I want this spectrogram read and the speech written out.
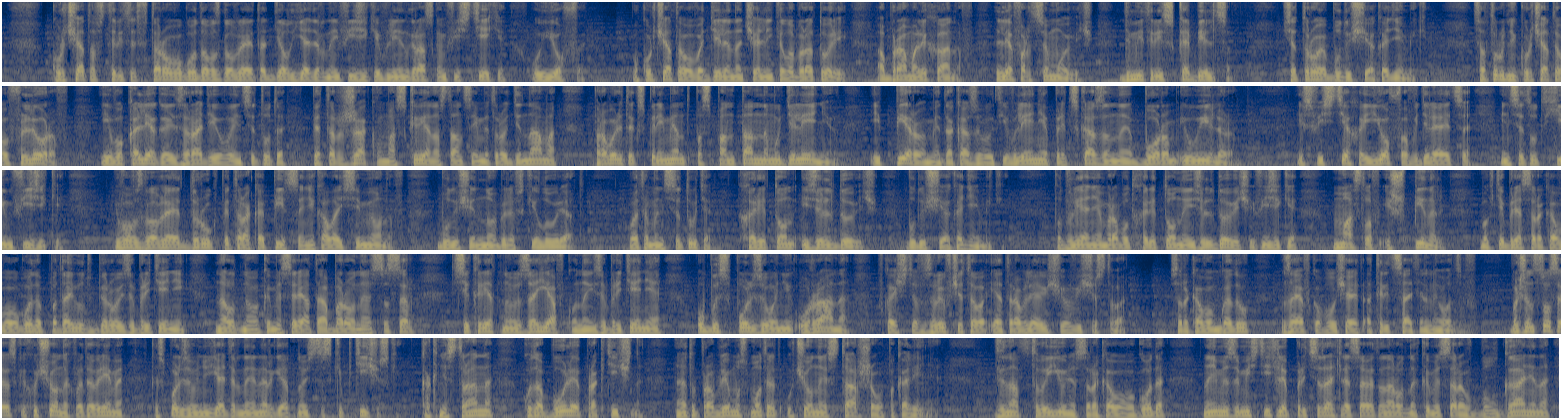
Курчатов с 1932 года возглавляет отдел ядерной физики в Ленинградском физтеке у Йоффе. У Курчатова в отделе начальники лабораторий Абрам Алиханов, Лев Арцемович, Дмитрий Скобельцин. Все трое будущие академики – Сотрудник Курчатова Флеров и его коллега из радиового института Петр Жак в Москве на станции метро «Динамо» проводят эксперимент по спонтанному делению и первыми доказывают явление, предсказанное Бором и Уиллером. Из физтеха Йоффа выделяется Институт химфизики. Его возглавляет друг Петра Капицы Николай Семенов, будущий Нобелевский лауреат. В этом институте Харитон и Зельдович, будущие академики – под влиянием работ Харитона и Зельдовича физики Маслов и Шпиналь в октябре 1940 года подают в Бюро изобретений Народного комиссариата обороны СССР секретную заявку на изобретение об использовании урана в качестве взрывчатого и отравляющего вещества. В 1940 году заявка получает отрицательный отзыв – Большинство советских ученых в это время к использованию ядерной энергии относятся скептически. Как ни странно, куда более практично на эту проблему смотрят ученые старшего поколения. 12 июня 1940 года на имя заместителя председателя Совета народных комиссаров Булганина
